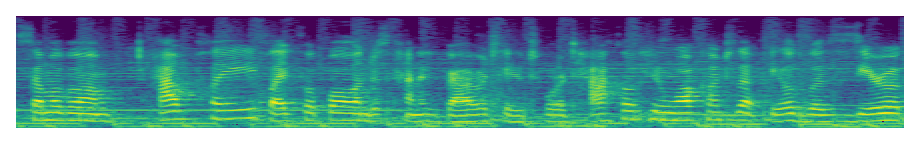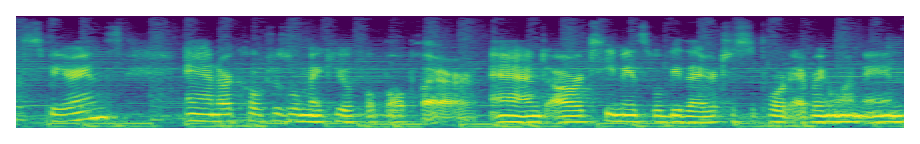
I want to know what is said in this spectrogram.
Some of them have played flag football and just kind of gravitated toward tackle. You can walk onto that field with zero experience, and our coaches will make you a football player, and our teammates will be there to support everyone in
